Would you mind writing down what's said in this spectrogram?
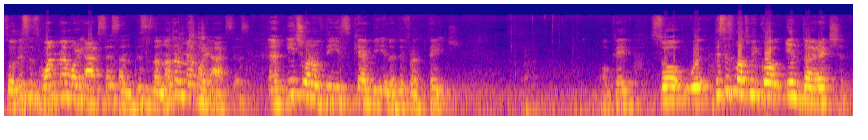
So this is one memory access and this is another memory access. And each one of these can be in a different page. Okay, so this is what we call indirection.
